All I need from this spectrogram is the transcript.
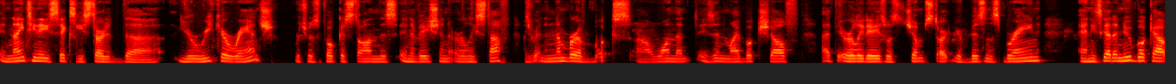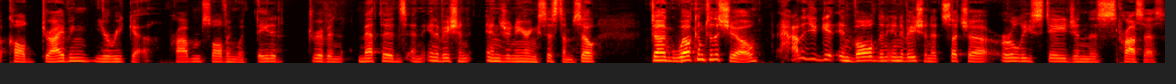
In 1986, he started the Eureka Ranch, which was focused on this innovation early stuff. He's written a number of books. Uh, one that is in my bookshelf at the early days was Jumpstart Your Business Brain. And he's got a new book out called Driving Eureka Problem Solving with Data Driven Methods and Innovation Engineering Systems. So, Doug, welcome to the show. How did you get involved in innovation at such a early stage in this process?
